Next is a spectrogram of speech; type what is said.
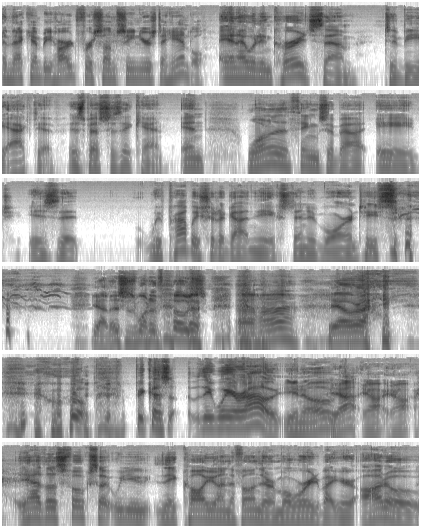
And that can be hard for some seniors to handle. And I would encourage them to be active as best as they can. And one of the things about age is that we probably should have gotten the extended warranties. Yeah, this is one of those. uh huh. Yeah, right. because they wear out, you know. yeah, yeah, yeah. Yeah, those folks that when you they call you on the phone, they're more worried about your auto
